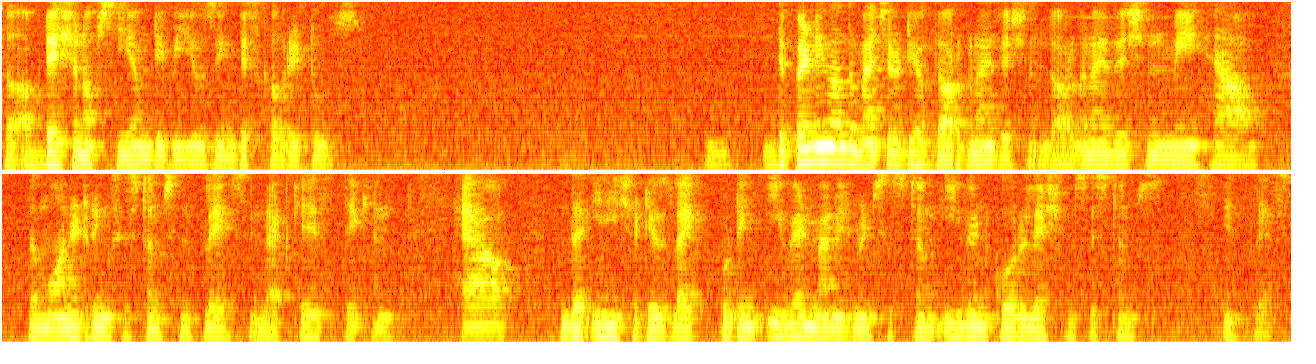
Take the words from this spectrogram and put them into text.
the updation of CMDB using discovery tools. Depending on the maturity of the organization, the organization may have the monitoring systems in place. In that case, they can have the initiatives like putting event management system, event correlation systems in place.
